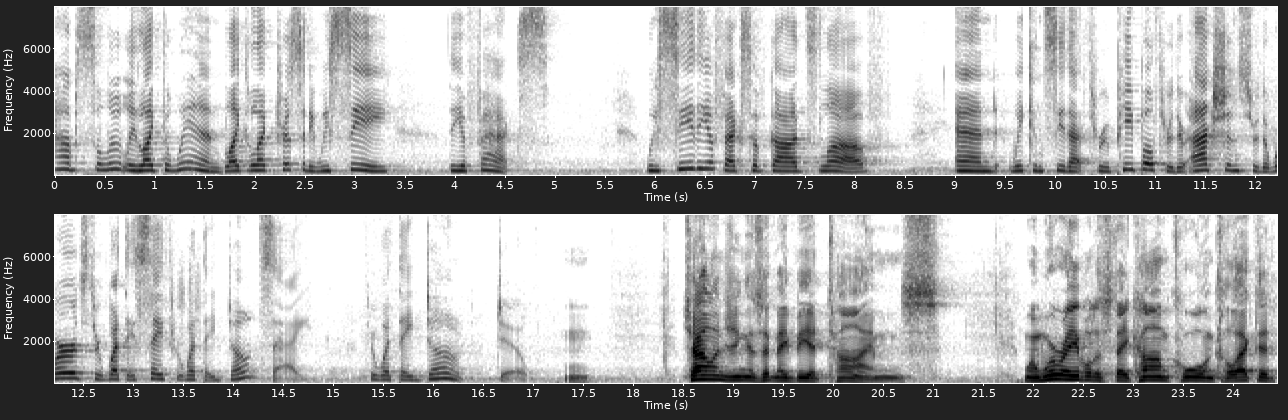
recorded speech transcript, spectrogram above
Absolutely, like the wind, like electricity, we see the effects. We see the effects of God's love, and we can see that through people, through their actions, through the words, through what they say, through what they don't say, through what they don't do. Mm. Challenging as it may be at times, when we're able to stay calm, cool, and collected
